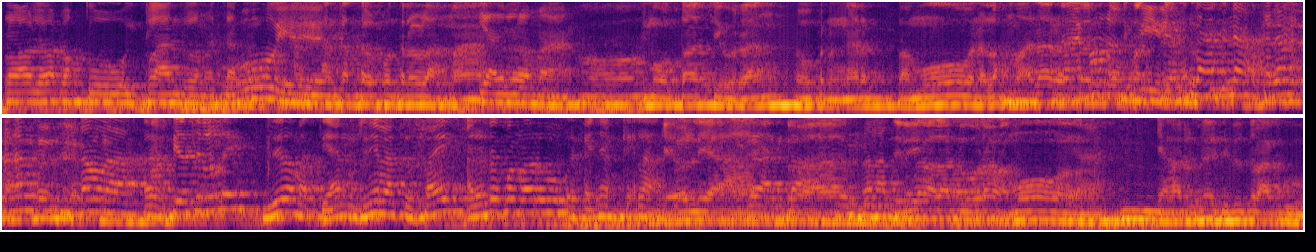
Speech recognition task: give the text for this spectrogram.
lewat, lewat waktu iklan segala macam Oh iya iya. Angkat telepon terlalu lama. iya terlalu lama Oh. Mau tahu orang sama pendengar, kamu udah lama nah, Nah, emang udah dimatikan? enggak enggak kadang kadang kadang lah Matian selesai. jadi lah matian maksudnya lah selesai ada telepon baru eh, kayaknya kayak lah Kayak lu ya, Iya, gitu kan. Jadi kalau ada orang lama, Iya. yang harusnya di situ tuh lagu.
